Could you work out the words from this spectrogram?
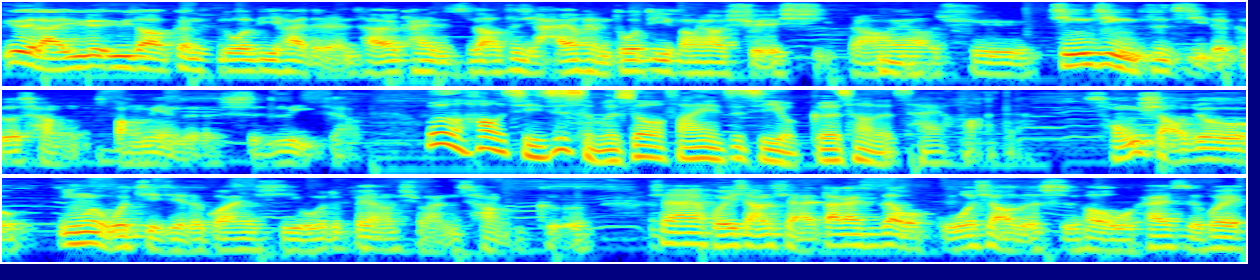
越来越遇到更多厉害的人，才会开始知道自己还有很多地方要学习，然后要去精进自己的歌唱方面的实力这样。我很好奇，是什么时候发现自己有歌唱的才华的？从小就因为我姐姐的关系，我就非常喜欢唱歌。现在回想起来，大概是在我国小的时候，我开始会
